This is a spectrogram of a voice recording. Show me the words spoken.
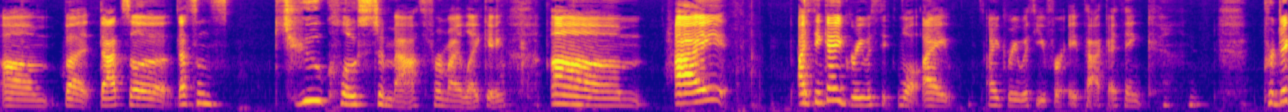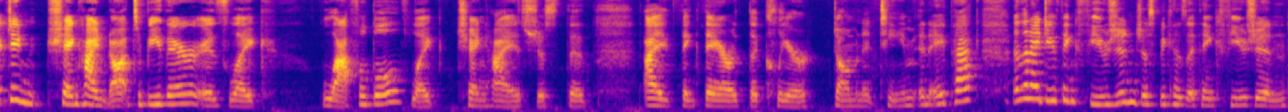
um, but that's a that sounds too close to math for my liking. Um, I I think I agree with you. Well, I I agree with you for APAC. I think predicting Shanghai not to be there is like laughable. Like Shanghai is just the I think they are the clear dominant team in APAC. And then I do think Fusion, just because I think Fusion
